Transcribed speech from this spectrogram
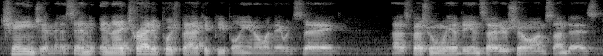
change in this. And and I try to push back at people, you know, when they would say, uh, especially when we had the insider show on Sundays,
